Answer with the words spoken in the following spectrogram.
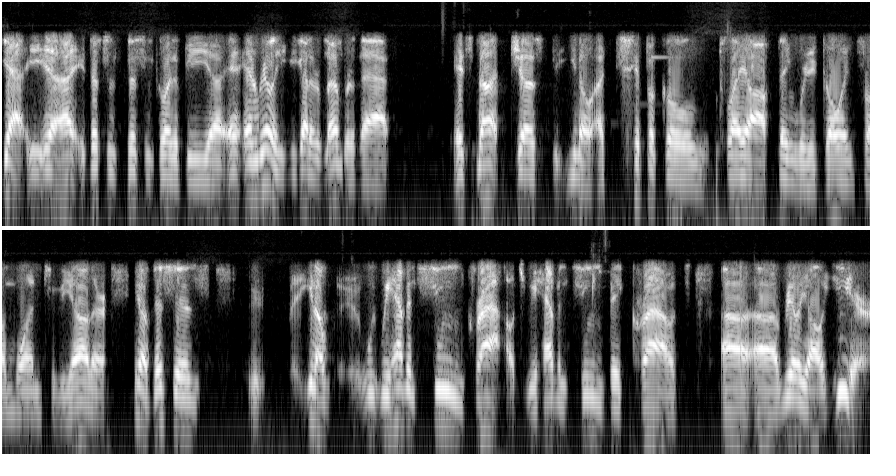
yeah, yeah, this is this is going to be, uh, and, and really, you got to remember that it's not just you know a typical playoff thing where you're going from one to the other. You know, this is you know we, we haven't seen crowds, we haven't seen big crowds uh, uh, really all year.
